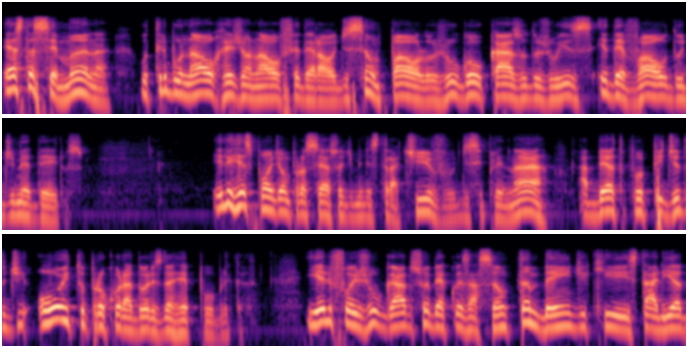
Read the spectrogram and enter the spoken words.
Esta semana, o Tribunal Regional Federal de São Paulo julgou o caso do juiz Edevaldo de Medeiros. Ele responde a um processo administrativo disciplinar aberto por pedido de oito procuradores da República. E ele foi julgado sob acusação também de que estaria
